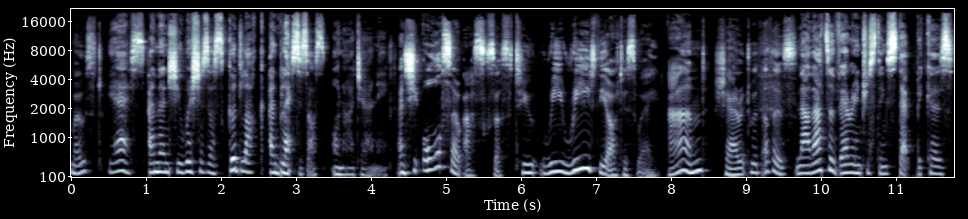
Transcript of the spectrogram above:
most. Yes, and then she wishes us good luck and blesses us on our journey. And she also asks us to reread The Artist's Way and share it with others. Now, that's a very interesting step because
